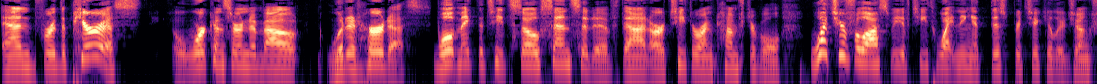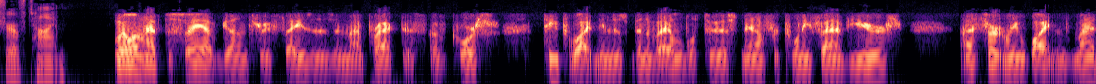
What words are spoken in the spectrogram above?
And for the purists, we're concerned about would it hurt us? Will it make the teeth so sensitive that our teeth are uncomfortable? What's your philosophy of teeth whitening at this particular juncture of time? Well, I'll have to say I've gone through phases in my practice. Of course, teeth whitening has been available to us now for 25 years. I certainly whitened my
